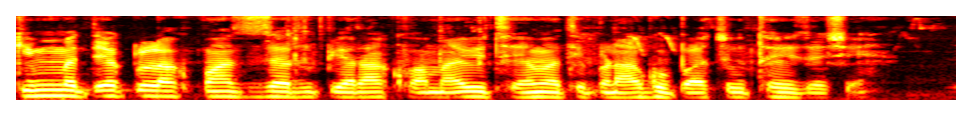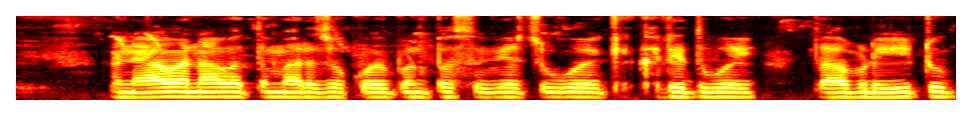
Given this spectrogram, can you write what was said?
કિંમત એક લાખ પાંચ હજાર રૂપિયા રાખવામાં આવી છે. એમાંથી પણ આઘું પાછું થઈ જશે. અને આવા આવા તમારે જો કોઈ પણ પશુ વેચવું હોય કે ખરીદવું હોય, તો આપણી યુટ્યુબ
